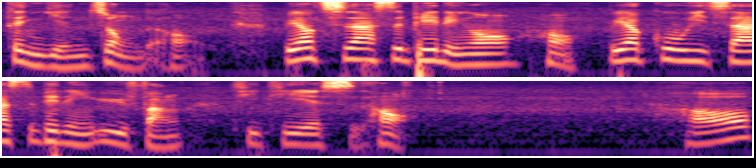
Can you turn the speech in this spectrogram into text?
更严重的，吼。不要吃阿司匹林哦，吼！不要故意吃阿司匹林预防 TTS，吼。好，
